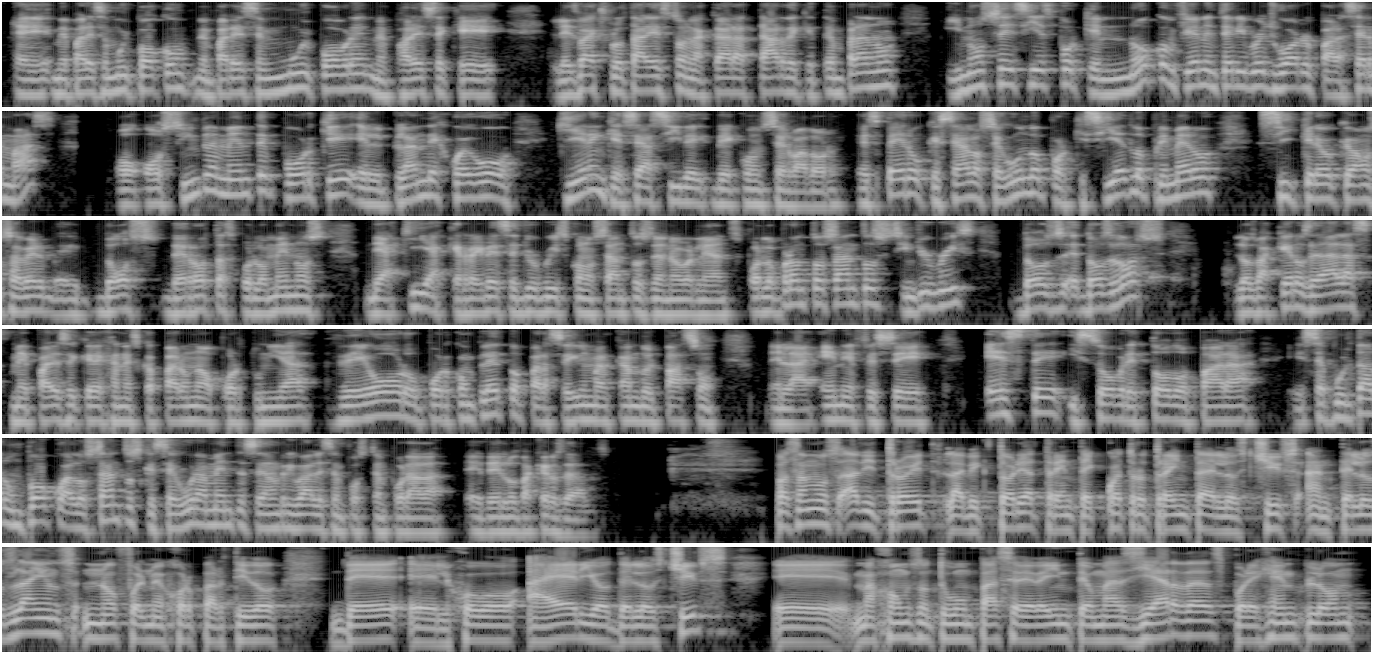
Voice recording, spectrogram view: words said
Eh, me parece muy poco, me parece muy pobre, me parece que les va a explotar esto en la cara tarde que temprano. Y no sé si es porque no confían en Teddy Bridgewater para hacer más o, simplemente porque el plan de juego quieren que sea así de, conservador. Espero que sea lo segundo, porque si es lo primero, sí creo que vamos a ver eh, dos derrotas por lo menos de aquí a que regrese Drew Brees con los Santos de Nueva Orleans. Por lo pronto, Santos sin Drew Brees, dos, de dos. Los vaqueros de Dallas me parece que dejan escapar una oportunidad de oro por completo para seguir marcando el paso en la NFC este y sobre todo para eh, sepultar un poco a los Santos, que seguramente serán rivales en postemporada eh, de los Vaqueros de Dallas. Pasamos a Detroit, la victoria 34-30 de los Chiefs ante los Lions. No fue el mejor partido del juego aéreo de los Chiefs. Eh, Mahomes no tuvo un pase de 20 o más yardas, por ejemplo.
